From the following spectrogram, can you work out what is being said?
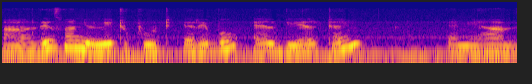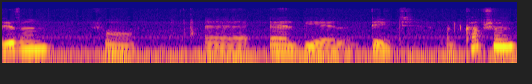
uh, this one you need to put a label LBL time. And you have this one for uh, LBL date. On caption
